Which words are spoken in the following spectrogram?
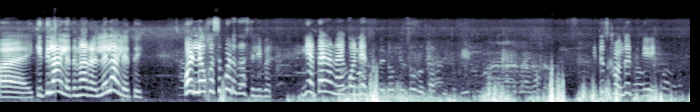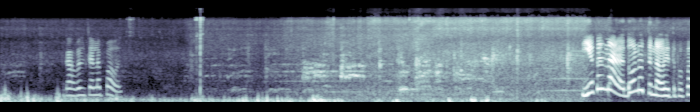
हाय किती लागले तर नारळ? लय लागले ते पडल्यावर कसं पडत असतील बरं? नेता का नाही? कोण नेत? इथंच खाऊन जाते ते. गावल त्याला पावल. एकच नारळ. दोन होतं नाव येतं पप्पा.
